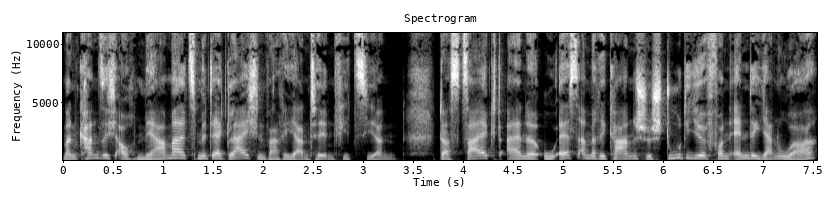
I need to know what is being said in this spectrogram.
man kann sich auch mehrmals mit der gleichen Variante infizieren. Das zeigt eine US-amerikanische Studie von Ende Januar,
